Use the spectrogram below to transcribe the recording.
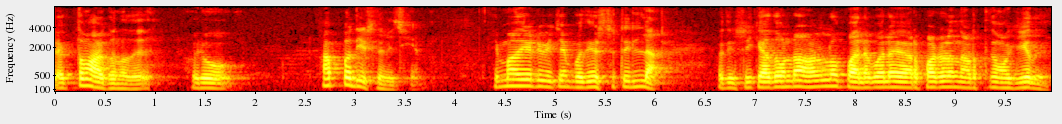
വ്യക്തമാക്കുന്നത് ഒരു അപ്രതീക്ഷിത വിജയം. ഇമാതിരിയായിട്ട് വിജയം പ്രതീക്ഷിച്ചിട്ടില്ല. പ്രതീക്ഷിക്കാത്തതുകൊണ്ടാണല്ലോ പല പല ഏർപ്പാടുകളും നടത്തി നോക്കിയത്.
